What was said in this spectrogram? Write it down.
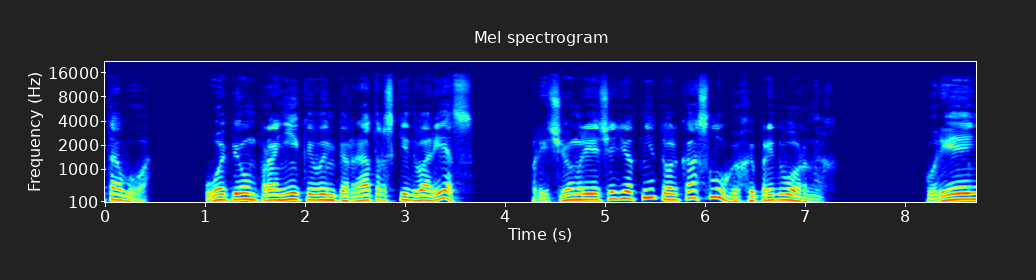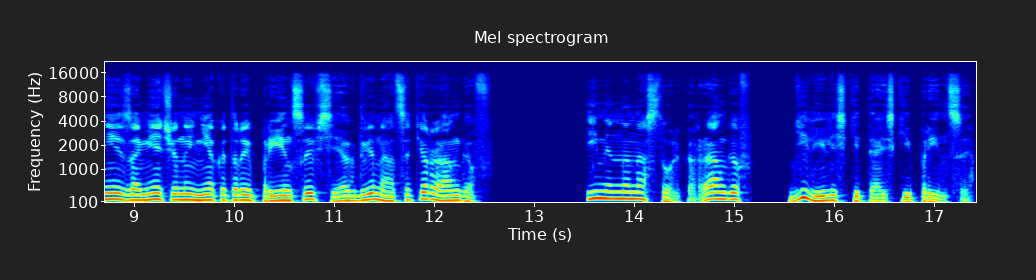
того, опиум проник и в императорский дворец, причем речь идет не только о слугах и придворных. К курении замечены некоторые принцы всех двенадцати рангов. Именно на столько рангов делились китайские принцы.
